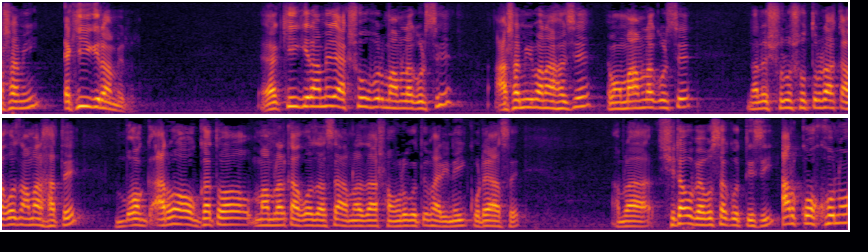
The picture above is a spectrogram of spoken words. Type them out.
আসামি একই গ্রামের। একই গ্রামের একশো উপর মামলা করছে, আসামি বানা হয়েছে এবং মামলা করছে, নাহলে ষোলো সতেরোটা কাগজ আমার হাতে। আরও অজ্ঞাত মামলার কাগজ আছে, আমরা যা সংগ্রহ করতে পারি নাই, কোর্টে আছে। আমরা সেটাও ব্যবস্থা করতেছি। আর কখনো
